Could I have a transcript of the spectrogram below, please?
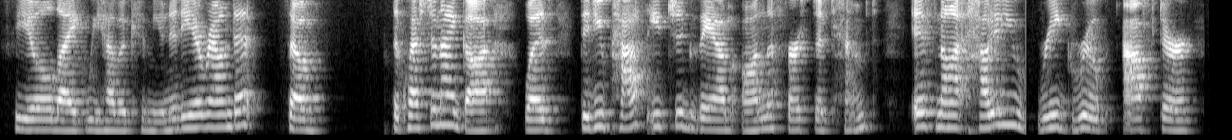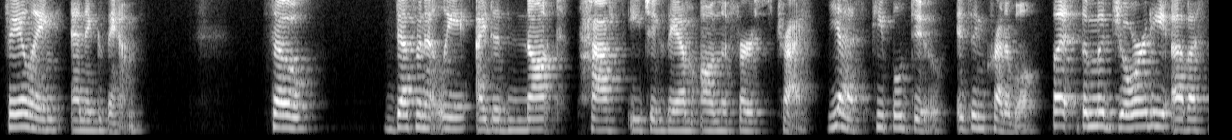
feel like we have a community around it. So the question I got was Did you pass each exam on the first attempt? If not, how did you regroup after failing an exam? So Definitely, I did not pass each exam on the first try. Yes, people do. It's incredible. But the majority of us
